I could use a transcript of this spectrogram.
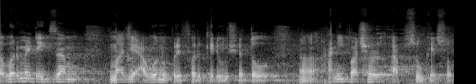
ગવર્મેન્ટ એક્ઝામમાં જે આવવાનું પ્રિફર કર્યું છે, તો આની પાછળ આપ શું કહેશો?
